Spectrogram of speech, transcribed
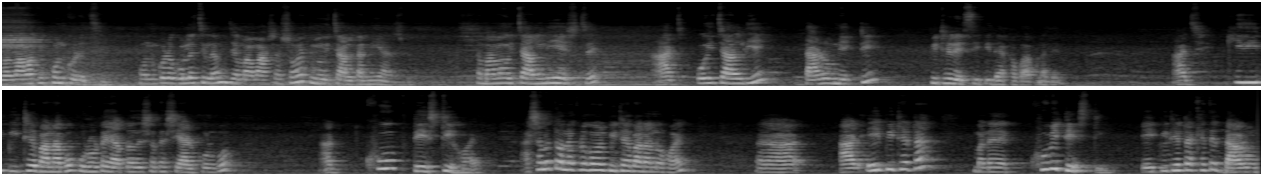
এবার মামাকে ফোন করেছি। ফোন করে বলেছিলাম যে, মামা আসার সময় তুমি ওই চালটা নিয়ে আসবে। তো মামা ওই চাল নিয়ে এসছে। আজ ওই চাল দিয়েই দারুণ একটি পিঠে রেসিপি দেখাবো আপনাদের। আজ কি পিঠে বানাবো পুরোটাই আপনাদের সাথে শেয়ার করব। আর খুব টেস্টি হয়। আসামে তো অনেক রকমের পিঠে বানানো হয়। আর এই পিঠেটা মানে খুবই টেস্টি এই পিঠেটা খেতে দারুণ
